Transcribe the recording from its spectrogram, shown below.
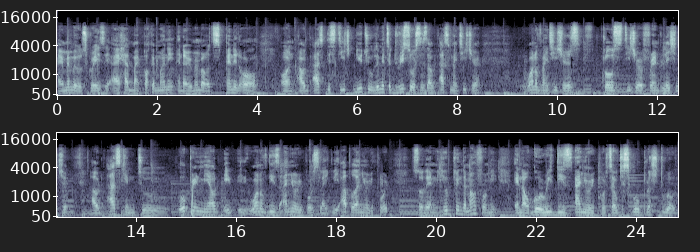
I remember it was crazy. I had my pocket money, and I remember I would spend it all on. I would ask this teacher, due to limited resources, I would ask my teacher, one of my teachers, close teacher friend relationship, I would ask him to go print me out a, a, one of these annual reports like the apple annual report. So then he'll print them out for me and i'll go read these annual reports. I'll just go brush through i'll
